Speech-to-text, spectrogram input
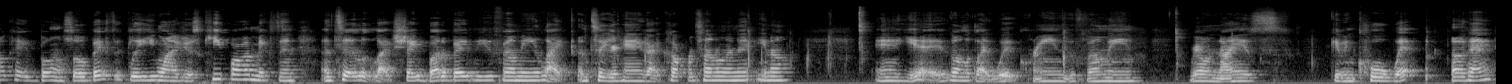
Okay, boom. So basically you want to just keep on mixing until it look like Shea Butter Baby, you feel me? Like until your hand got carpal tunnel in it, you know? And yeah, it's gonna look like whipped cream, you feel me? Real nice. Giving cool whip, okay?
